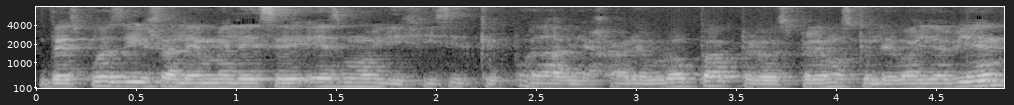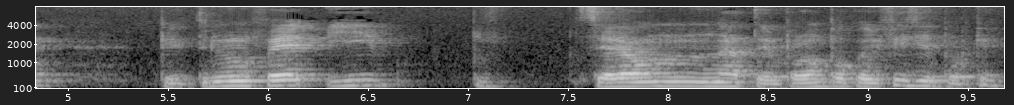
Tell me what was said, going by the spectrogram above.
Después de irse al MLS es muy difícil que pueda viajar a Europa, pero esperemos que le vaya bien, que triunfe y pues, será una temporada un poco difícil porque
